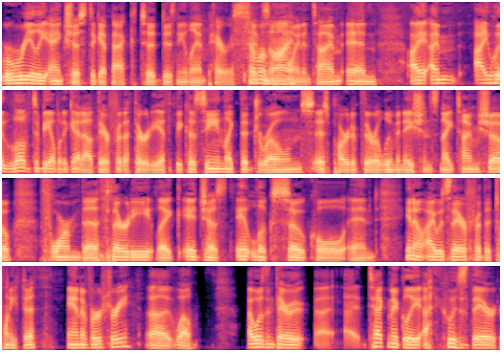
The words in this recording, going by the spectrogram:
really anxious to get back to Disneyland Paris So at some point in time, and I, I'm I would love to be able to get out there for the 30th because seeing like the drones as part of their Illuminations nighttime show form the 30, like it just it looks so cool, and you know I was there for the 25th anniversary. Uh, well, I wasn't there. Uh, technically, I was there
